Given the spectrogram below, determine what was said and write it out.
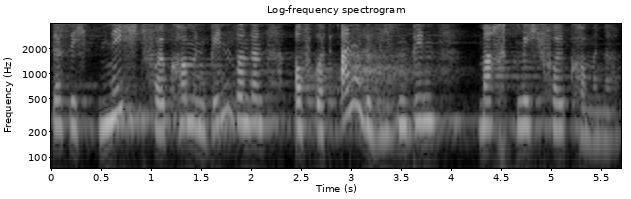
dass ich nicht vollkommen bin, sondern auf Gott angewiesen bin, macht mich vollkommener.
